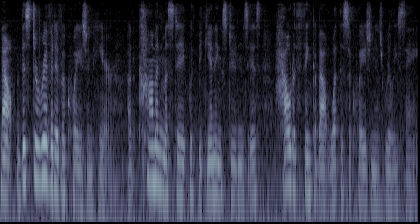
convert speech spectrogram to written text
Now, this derivative equation here, a common mistake with beginning students is how to think about what this equation is really saying.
